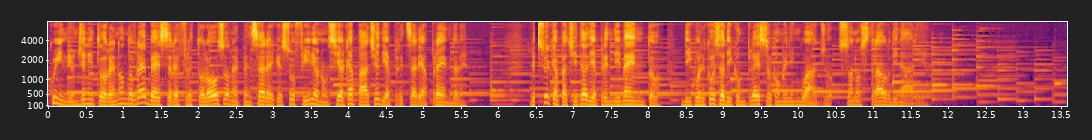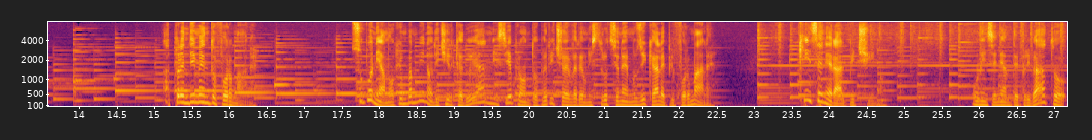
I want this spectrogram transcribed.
Quindi un genitore non dovrebbe essere frettoloso nel pensare che suo figlio non sia capace di apprezzare e apprendere. Le sue capacità di apprendimento di qualcosa di complesso come linguaggio sono straordinarie. Apprendimento formale. Supponiamo che un bambino di circa due anni sia pronto per ricevere un'istruzione musicale più formale. Chi insegnerà al piccino? Un insegnante privato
